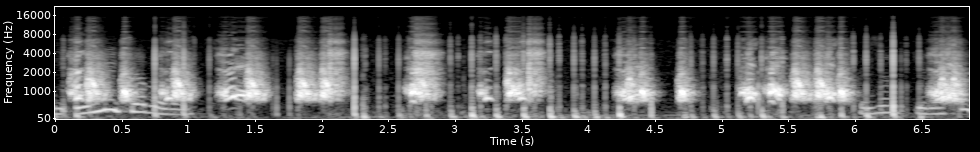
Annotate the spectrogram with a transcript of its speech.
E, Ölmüyor ki abi adam. Pezevenk gebersene.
